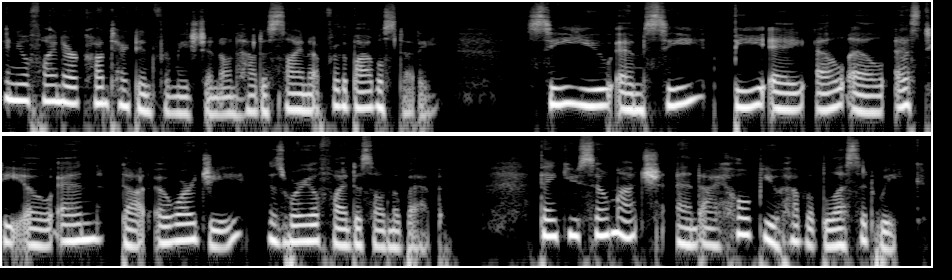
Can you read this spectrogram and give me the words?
and you'll find our contact information on how to sign up for the Bible study. C U M C B A L L S T O N dot O R G is where you'll find us on the web. Thank you so much, and I hope you have a blessed week.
